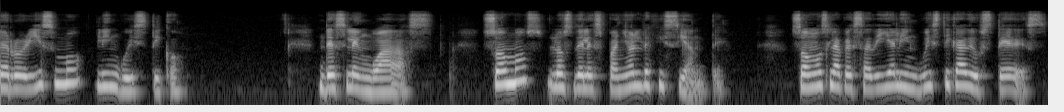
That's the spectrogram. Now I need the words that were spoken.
Terrorismo lingüístico. Deslenguadas. Somos los del español deficiente. Somos la pesadilla lingüística de ustedes.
